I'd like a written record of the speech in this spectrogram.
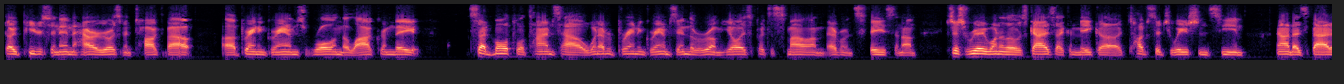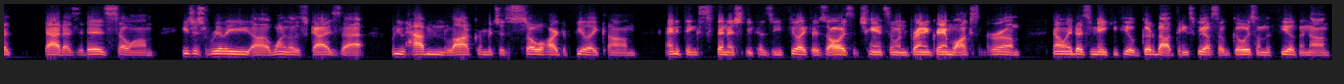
Doug Pederson and Howie Roseman talked about uh, Brandon Graham's role in the locker room. They said multiple times how whenever Brandon Graham's in the room, he always puts a smile on everyone's face, and um, just really one of those guys that can make a tough situation seem not as bad bad as it is. So um, he's just really uh, one of those guys that when you have him in the locker room, it's just so hard to feel like um anything's finished because you feel like there's always a chance. And when Brandon Graham walks in the room, not only does he make you feel good about things, but he also goes on the field and um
